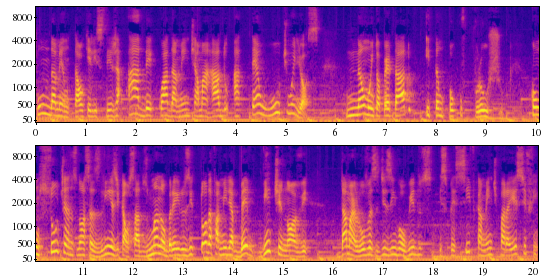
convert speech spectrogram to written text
fundamental que ele esteja adequadamente amarrado até o último ilhós, não muito apertado e tampouco frouxo. Consulte as nossas linhas de calçados manobreiros e toda a família B29 da Marluvas, desenvolvidos especificamente para esse fim,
